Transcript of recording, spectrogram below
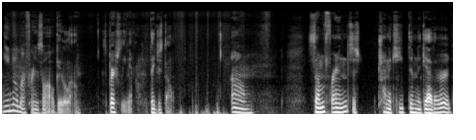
you know, my friends don't all get along, especially now. They just don't. Um, some friends just trying to keep them together and,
